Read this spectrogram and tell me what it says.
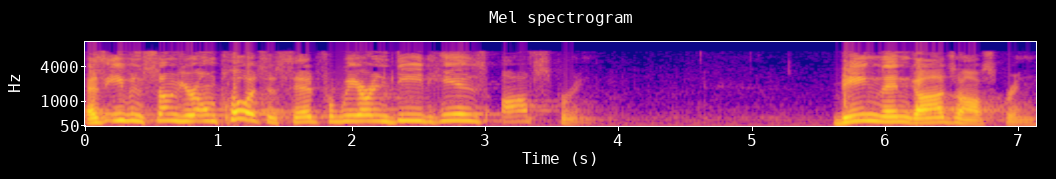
As even some of your own poets have said, for we are indeed his offspring. Being then God's offspring,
